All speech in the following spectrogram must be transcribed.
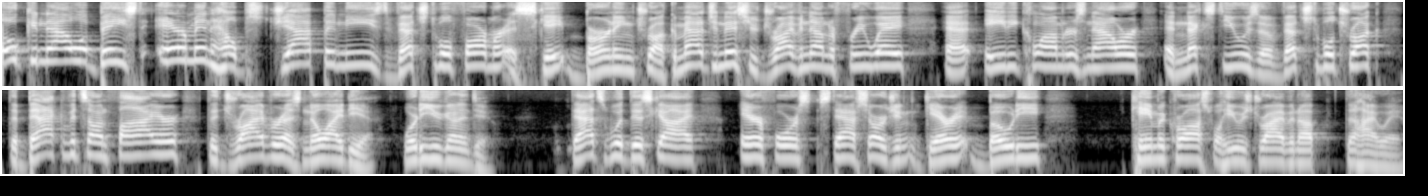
Okinawa based airman helps Japanese vegetable farmer escape burning truck. Imagine this you're driving down the freeway at 80 kilometers an hour, and next to you is a vegetable truck. The back of it's on fire. The driver has no idea. What are you going to do? That's what this guy, Air Force Staff Sergeant Garrett Bodie, came across while he was driving up the highway.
